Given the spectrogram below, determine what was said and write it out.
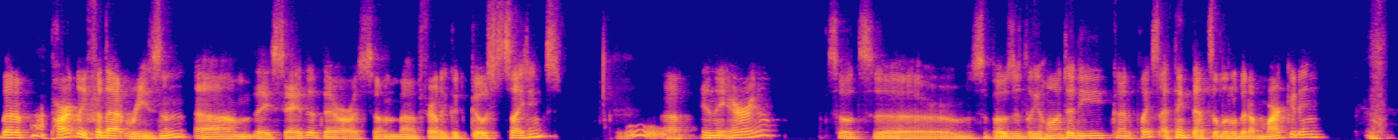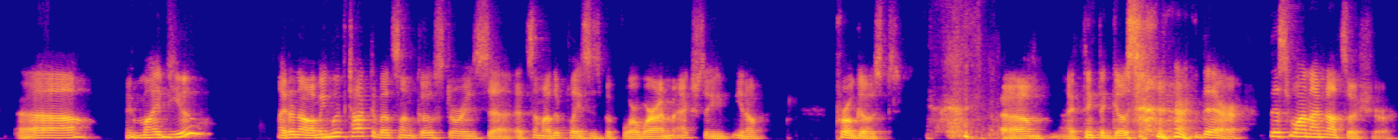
but uh, partly for that reason, um, they say that there are some uh, fairly good ghost sightings Ooh. uh, in the area. So it's a supposedly haunted kind of place. I think that's a little bit of marketing, uh, in my view. I don't know. I mean, we've talked about some ghost stories uh, at some other places before where I'm actually, you know, pro ghost. Um, I think the ghosts are there. This one, I'm not so sure.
